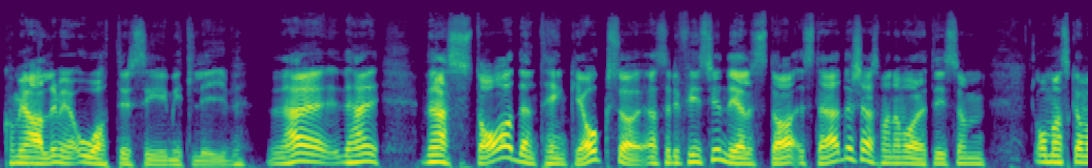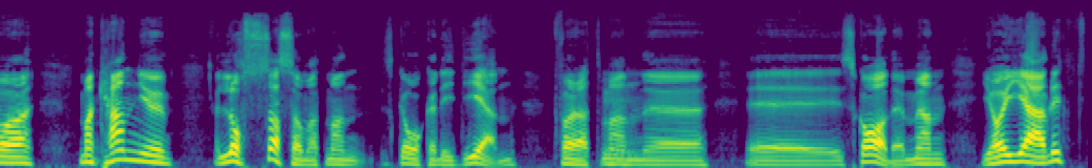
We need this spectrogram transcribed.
kommer jag aldrig mer återse i mitt liv. Den här, den här, den här staden tänker jag också, alltså det finns ju en del sta- städer som man har varit i som, om man ska vara, man kan ju låtsas som att man ska åka dit igen för att man eh, eh, ska det. Men jag är jävligt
